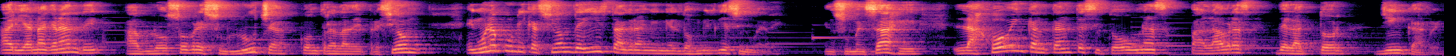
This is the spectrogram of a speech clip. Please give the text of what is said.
Ariana Grande habló sobre su lucha contra la depresión en una publicación de Instagram en el 2019. En su mensaje, la joven cantante citó unas palabras del actor Jim Carrey.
